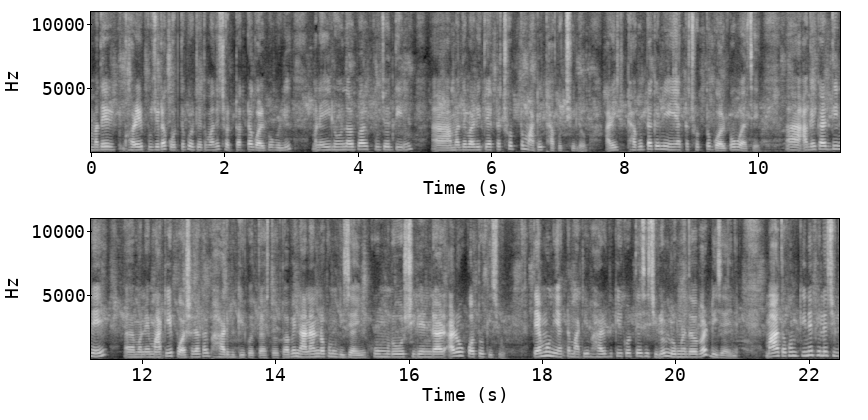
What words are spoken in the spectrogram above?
আমাদের ঘরের পুজোটা করতে করতে তোমাদের ছোট্ট একটা গল্প বলি। মানে এই লগ্নদেবর পুজোর দিন আমাদের বাড়িতে একটা ছোট্ট মাটির ঠাকুর ছিল। আর এই ঠাকুরটাকে নিয়ে একটা ছোট্ট গল্পও আছে। আগেকার দিনে মানে মাটির পয়সা রাখার ভার বিক্রি করতে আসতো। তবে নানান রকম ডিজাইন কুমড়ো সিলিন্ডার আরও কত কিছু, তেমনই একটা মাটির ভাঁড় বিক্রি করতে এসেছিল বাবার ডিজাইনে মা তখন কিনে ফেলেছিল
